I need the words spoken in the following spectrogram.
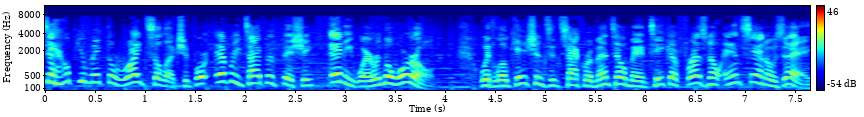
to help you make the right selection for every type of fishing anywhere in the world. With locations in Sacramento, Manteca, Fresno, and San Jose,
